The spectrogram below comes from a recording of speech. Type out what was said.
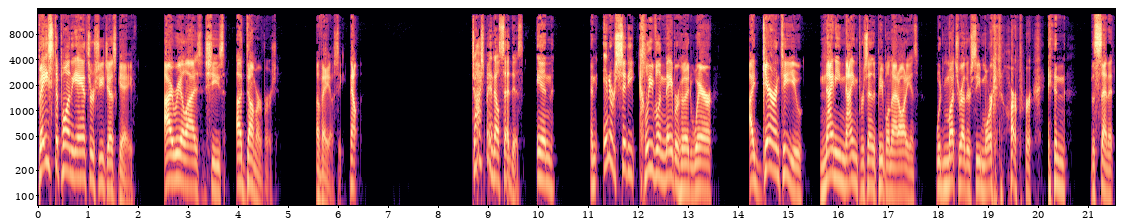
Based upon the answer she just gave, I realize she's a dumber version of AOC. Now, Josh Mandel said this in an inner city Cleveland neighborhood where I guarantee you 99% of the people in that audience would much rather see Morgan Harper in the Senate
